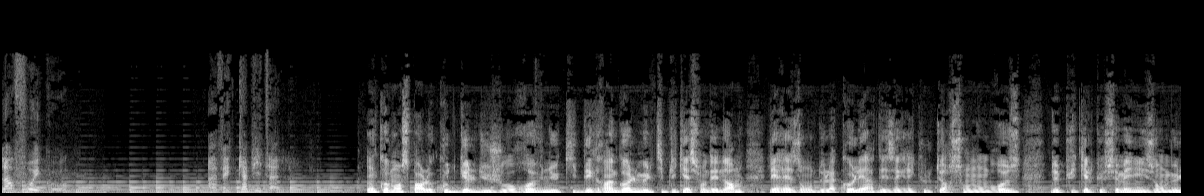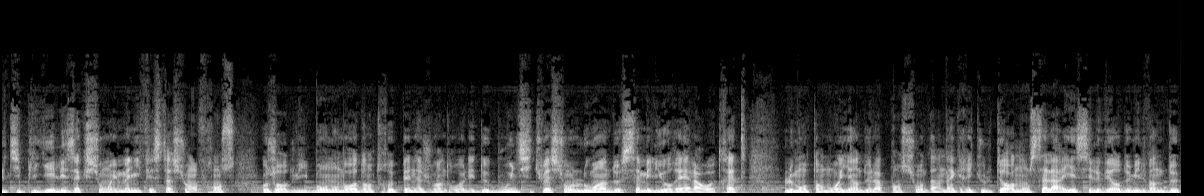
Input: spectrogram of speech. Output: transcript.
L'info avec Capital. On commence par le coup de gueule du jour. Revenus qui dégringolent, multiplication des normes. Les raisons de la colère des agriculteurs sont nombreuses. Depuis quelques semaines, ils ont multiplié les actions et manifestations en France. Aujourd'hui, bon nombre d'entre eux peinent à joindre les deux bouts. Une situation loin de s'améliorer à la retraite. Le montant moyen de la pension d'un agriculteur non salarié s'est élevé en 2022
